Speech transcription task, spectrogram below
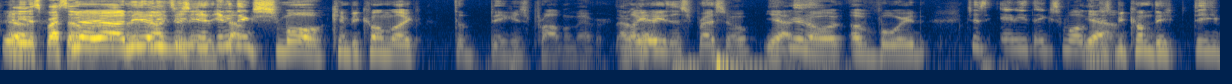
Yeah, I need yeah. espresso. Yeah, yeah. uh, I need, I need just and stuff. anything small can become like the biggest problem ever. Like these espresso. Yes. You know, avoid just anything small can Yeah. just become the the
